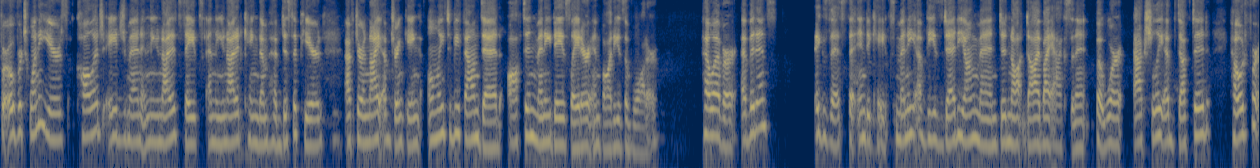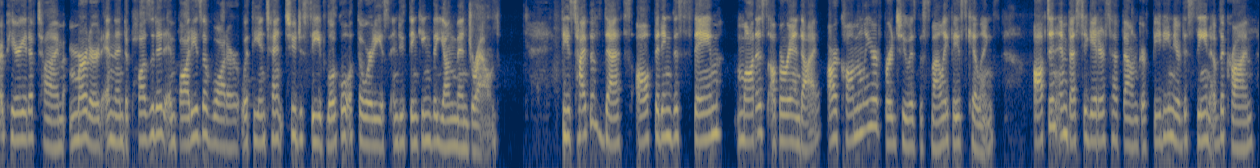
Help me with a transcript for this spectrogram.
For over 20 years, college age men in the United States and the United Kingdom have disappeared after a night of drinking, only to be found dead, often many days later, in bodies of water. However, evidence exists that indicates many of these dead young men did not die by accident, but were actually abducted, held for a period of time, murdered, and then deposited in bodies of water with the intent to deceive local authorities into thinking the young men drowned. These type of deaths, all fitting the same modus operandi, are commonly referred to as the smiley face killings. Often investigators have found graffiti near the scene of the crime,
